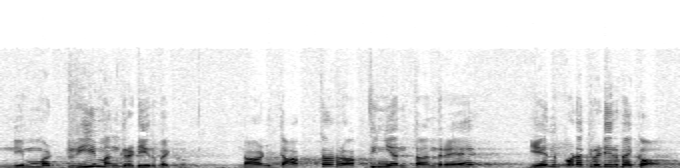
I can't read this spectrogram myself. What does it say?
ನಿಮ್ಮ ಡ್ರೀಮ್ ಹಂಗೆ ರೆಡಿ ಇರಬೇಕು. ನಾನು ಡಾಕ್ಟರ್ ಆಗ್ತೀನಿ ಅಂತ ಅಂದರೆ ಏನು ಕೊಡಕ್ಕೆ ರೆಡಿ ಇರಬೇಕು?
